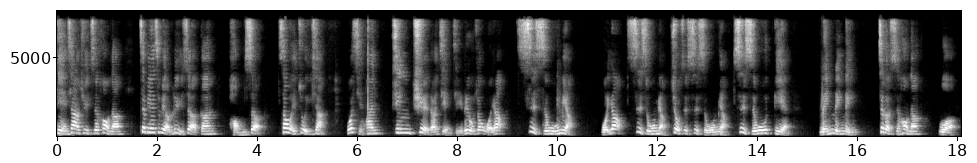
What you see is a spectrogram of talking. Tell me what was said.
点下去之后呢，这边是不是有绿色跟红色？稍微注意一下，我喜欢精确的剪辑，例如说我要四十五秒，我要四十五秒就是四十五秒，四十五点零零零。这个时候呢，我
